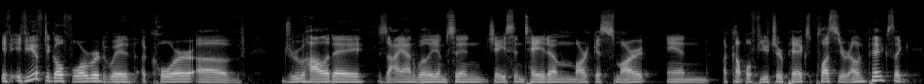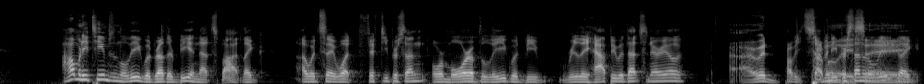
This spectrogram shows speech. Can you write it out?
if if you have to go forward with a core of Jrue Holiday, Zion Williamson, Jayson Tatum, Marcus Smart, and a couple future picks, plus your own picks, like how many teams in the league would rather be in that spot? Like, I would say what fifty percent or more of the league would be really happy with that scenario. I would Probably seventy percent of the league. Like,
